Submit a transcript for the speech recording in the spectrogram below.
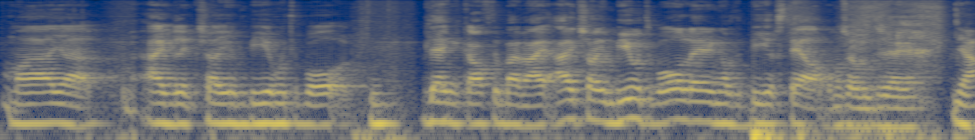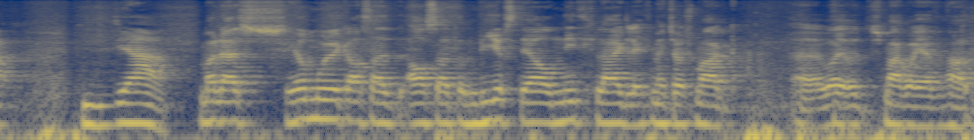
Maar ja, eigenlijk zou je een bier moeten beoordelen, denk ik af en toe bij mij, eigenlijk zou je een bier moeten beoordelen op de bierstijl, om zo maar te zeggen. Ja, ja, Maar dat is heel moeilijk als dat, als dat een bierstijl niet gelijk ligt met jouw smaak, eh, je, de smaak waar van houdt.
